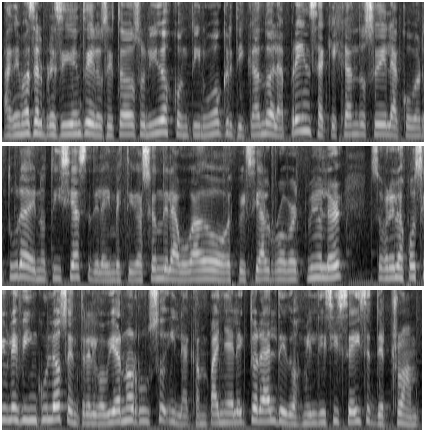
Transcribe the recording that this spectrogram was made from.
Además, el presidente de los Estados Unidos continuó criticando a la prensa, quejándose de la cobertura de noticias de la investigación del abogado especial Robert Mueller sobre los posibles vínculos entre el gobierno ruso y la campaña electoral de 2016 de Trump.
